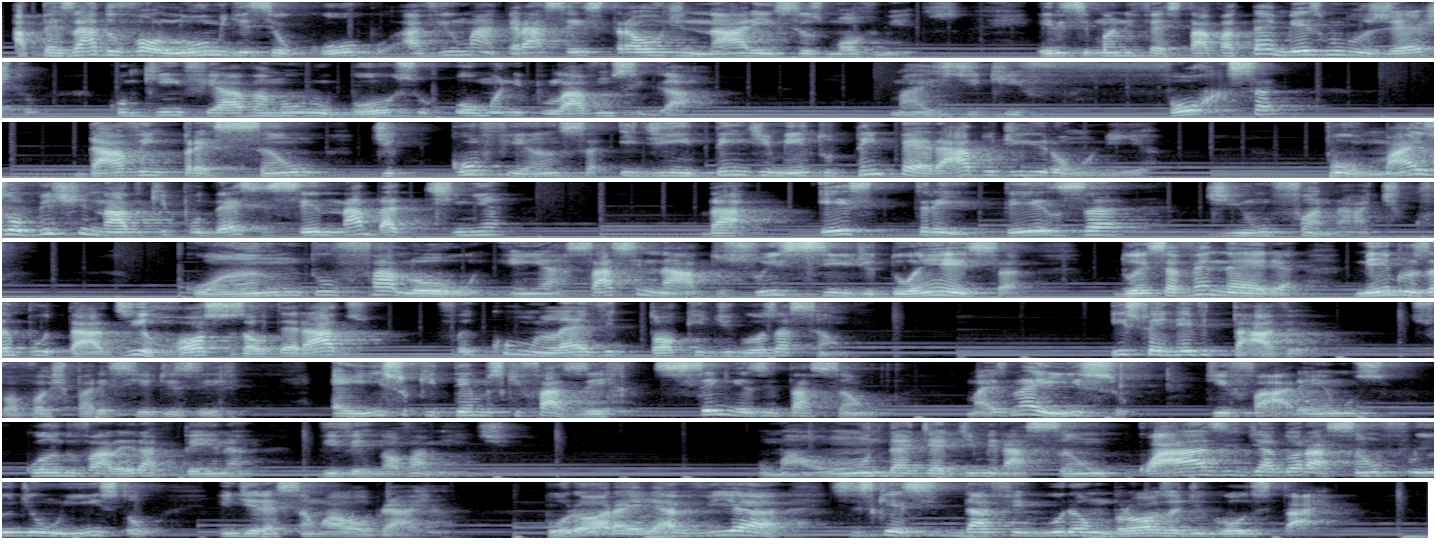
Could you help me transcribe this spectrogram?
Apesar do volume de seu corpo, havia uma graça extraordinária em seus movimentos. Ele se manifestava até mesmo no gesto com que enfiava a mão no bolso ou manipulava um cigarro. Mas de que força dava impressão de confiança e de entendimento temperado de ironia. Por mais obstinado que pudesse ser, nada tinha da estreiteza de um fanático. Quando falou em assassinato, suicídio, doença, doença venérea, membros amputados e rostos alterados, foi com um leve toque de gozação. Isso é inevitável, sua voz parecia dizer. É isso que temos que fazer, sem hesitação. Mas não é isso que faremos quando valer a pena viver novamente. Uma onda de admiração, quase de adoração, fluiu de Winston em direção a O'Brien. Por ora ele havia se esquecido da figura ombrosa de Goldstein.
